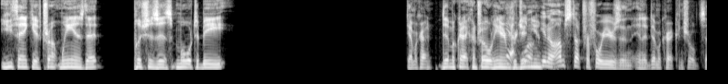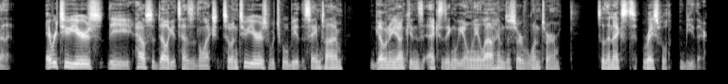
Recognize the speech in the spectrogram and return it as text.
you think if Trump wins, that pushes us more to be Democrat Democrat controlled here in Yeah, Virginia? Well, you know, I'm stuck for four years in, in a Democrat controlled Senate. Every two years, the House of Delegates has an election. So in two years, which will be at the same time, Governor Youngkin's exiting. We only allow him to serve one term. So the next race will be there.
